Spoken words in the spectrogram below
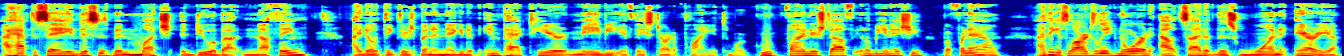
I have to say this has been much ado about nothing. I don't think there's been a negative impact here. Maybe if they start applying it to more group finder stuff, it'll be an issue. But for now, I think it's largely ignored outside of this one area.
